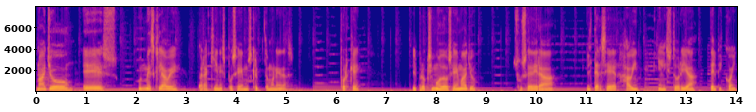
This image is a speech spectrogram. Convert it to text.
Mayo es un mes clave para quienes poseemos criptomonedas. ¿Por qué? El próximo 12 de mayo sucederá el tercer halving en la historia del Bitcoin.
